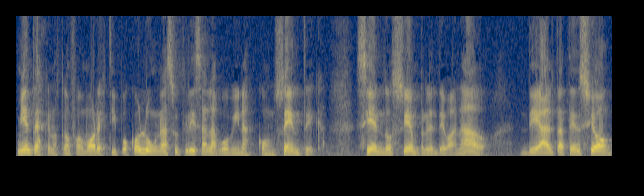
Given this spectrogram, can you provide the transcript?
mientras que en los transformadores tipo columna se utilizan las bobinas concéntricas, siendo siempre el devanado de alta tensión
